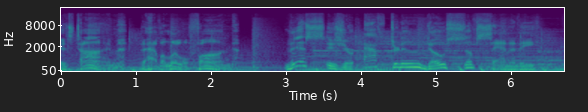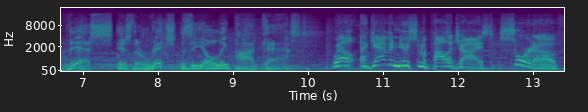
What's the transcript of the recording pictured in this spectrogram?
It's time to have a little fun. This is your afternoon dose of sanity. This is the Rich Zeoli Podcast. Well, uh, Gavin Newsom apologized, sort of,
